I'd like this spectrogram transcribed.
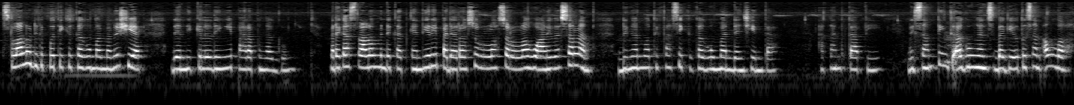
selalu diliputi kekaguman manusia dan dikelilingi para pengagum. Mereka selalu mendekatkan diri pada Rasulullah Shallallahu Alaihi Wasallam dengan motivasi kekaguman dan cinta. Akan tetapi, di samping keagungan sebagai utusan Allah,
